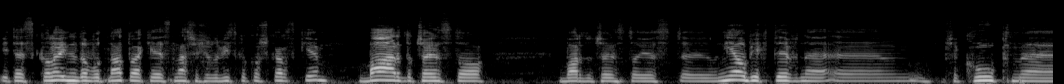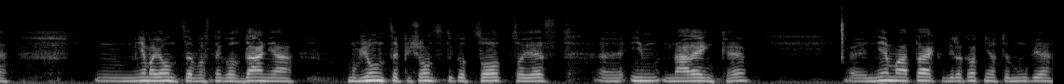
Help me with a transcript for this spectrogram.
I to jest kolejny dowód na to, jakie jest nasze środowisko koszkarskie. Bardzo często, bardzo często jest e, nieobiektywne, e, przekupne, mm, nie mające własnego zdania, mówiące, piszące tylko co, co jest e, im na rękę. Nie ma tak, wielokrotnie o tym mówię,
